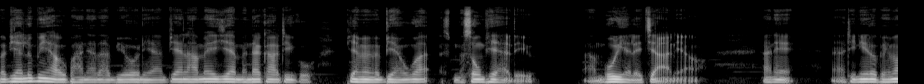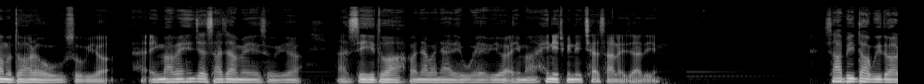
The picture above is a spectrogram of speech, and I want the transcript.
မပြန်လို့မရဘူးဘာညာသာပြောနေတာပြန်လာမဲ့ရက်မနက်ကတိကိုပြန်မပြန်ဘူးကမဆုံးဖြတ်ရသေးဘူးအမိုးတွေကလည်းကြာနေအောင်အဲနဲ့ဒီနေ့တော့ဘယ်မှမသွားတော့ဘူးဆိုပြီးတော့အိမ်မှာပဲဟင်းချက်စားကြမယ်ဆိုပြီးတော့ဈေးသွားဘာညာဘာညာတွေဝယ်ပြီးတော့အိမ်မှာဟင်းနေထမင်းတွေချက်စားလိုက်ကြတယ်စားပြီးတောက်ပြီးတော့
